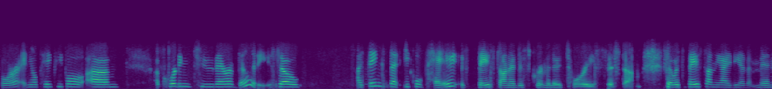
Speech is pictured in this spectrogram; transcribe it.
for, and you'll pay people um, according to their ability. So I think that equal pay is based on a discriminatory system. So it's based on the idea that men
